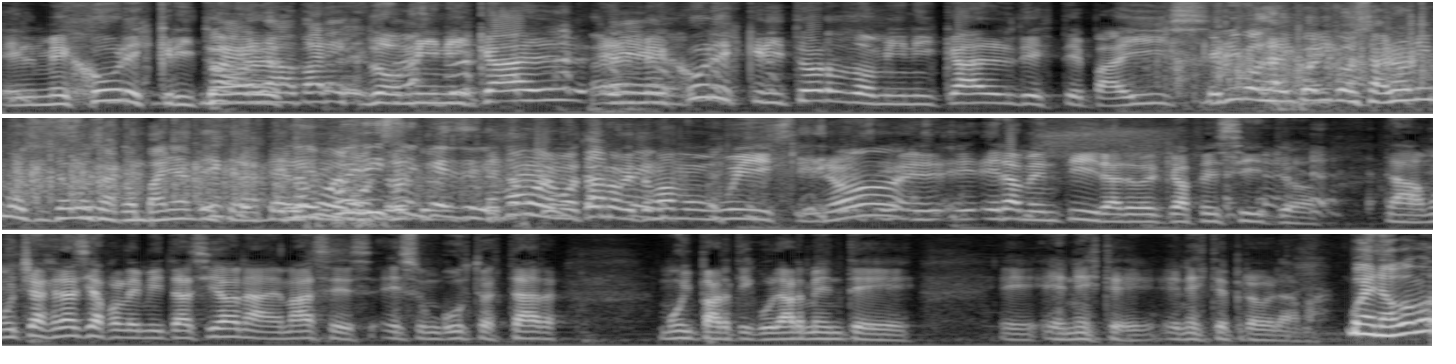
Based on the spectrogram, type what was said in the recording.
el mejor escritor Bueno, no, pare. dominical, Pare. el mejor escritor dominical de este país. Venimos de Alcohólicos Anónimos y somos acompañantes Esto- terapéuticos. estamos, Después demostrando, dicen que se estamos demostrando que tomamos un whisky, ¿no? Eh, Era mentira lo del cafecito. No, muchas gracias por la invitación. Además, es, es un gusto estar muy particularmente eh, en, este, en este programa. Bueno, como,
